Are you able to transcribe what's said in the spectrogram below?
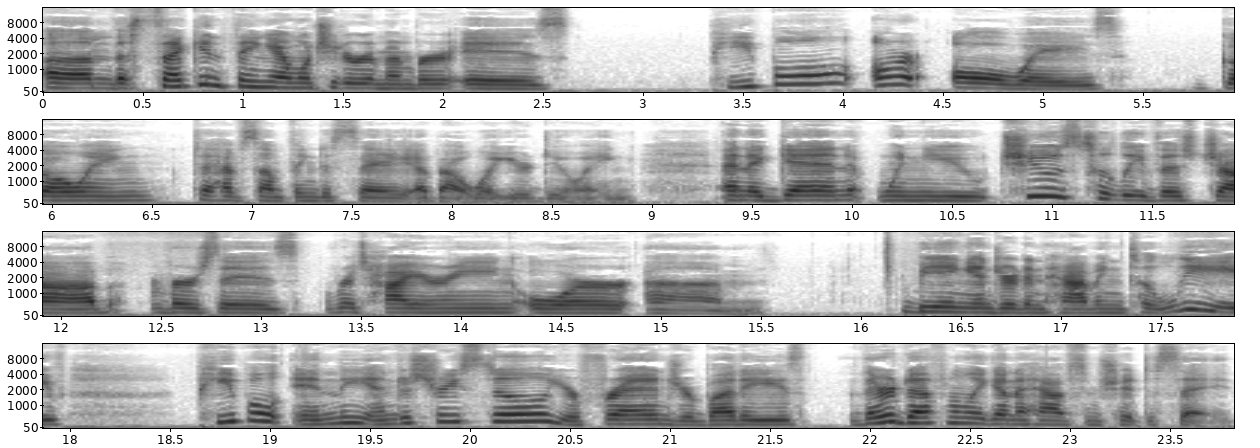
Um, the second thing I want you to remember is people are always going to have something to say about what you're doing. And again, when you choose to leave this job versus retiring or um, being injured and having to leave, people in the industry still, your friends, your buddies, they're definitely going to have some shit to say.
